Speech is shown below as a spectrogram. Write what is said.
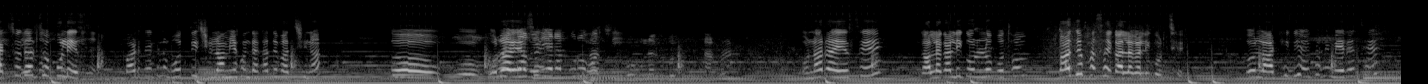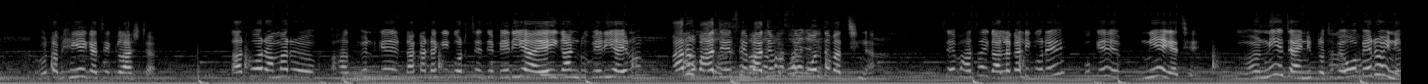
একশো দেড়শো পুলিশ বাড়িতে এখানে ভর্তি ছিল আমি এখন দেখাতে পাচ্ছি না। তো ওরা এসে ওনারা এসে গালাগালি করল প্রথম বাজে ভাষায় গালাগালি করছে। তো লাঠি দিয়ে ওখানে মেরেছে ওটা ভেঙে গেছে গ্লাসটা। তারপর আমার হাজবেন্ডকে ডাকাডাকি করছে যে বেরিয়া এই গান্ডু বেরিয়া এরকম আরও বাজে সে বাজে ভাষা আমি বলতে পারছি না। সে ভাষায় গালাগালি করে ওকে নিয়ে গেছে। ও নিয়ে যায়নি প্রথমে ও বেরোয়নি।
